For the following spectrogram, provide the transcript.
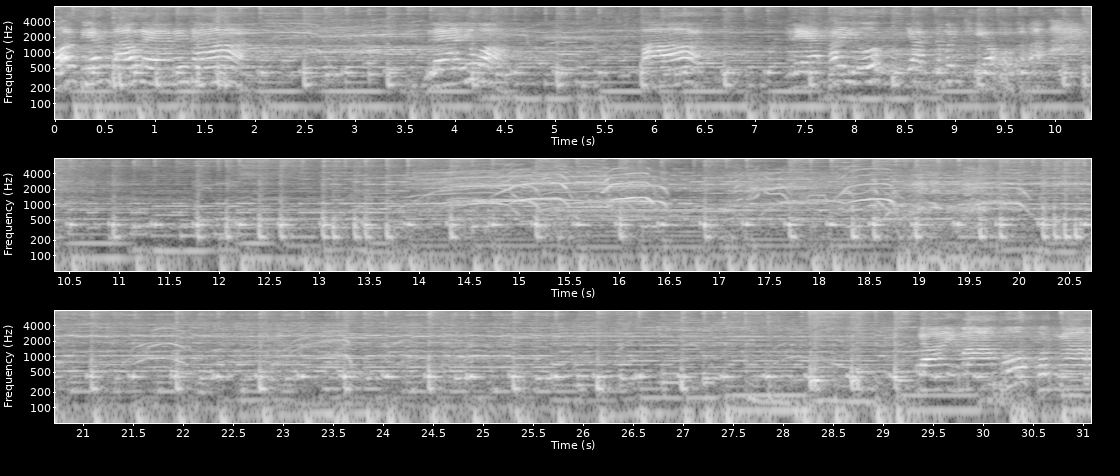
ขอเสียงสาวแหล่ด้ยจ้าแหล่ยุ่งตาแหล่ใครยุ่งยานจะมันเขียว มาพบคนงาม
